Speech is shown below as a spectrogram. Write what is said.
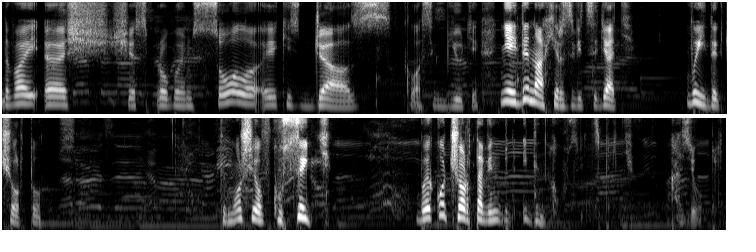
Давай е, ще спробуємо соло, якийсь джаз, Classic Beauty. Ні, йди нахер звідси, дядь. Вийди к чорту. Ти можеш його вкусить. Бо якого чорта він. Іди нахуй звідси, блядь. Козьол, блядь.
